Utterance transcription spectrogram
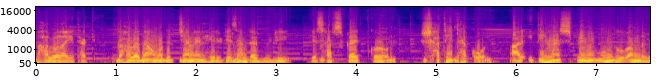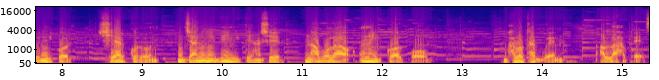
ভালো লাগে থাকে, তাহলে আমাদের চ্যানেল হেরিটেজ হান্টার বিডিকে সাবস্ক্রাইব করুন, সাথেই থাকুন আর ইতিহাস প্রেমী বন্ধু বান্ধবের নিকট শেয়ার করুন, জানিয়ে দিন ইতিহাসের না বলা অনেক গল্প। ভালো থাকবেন। আল্লাহ হাফেজ।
